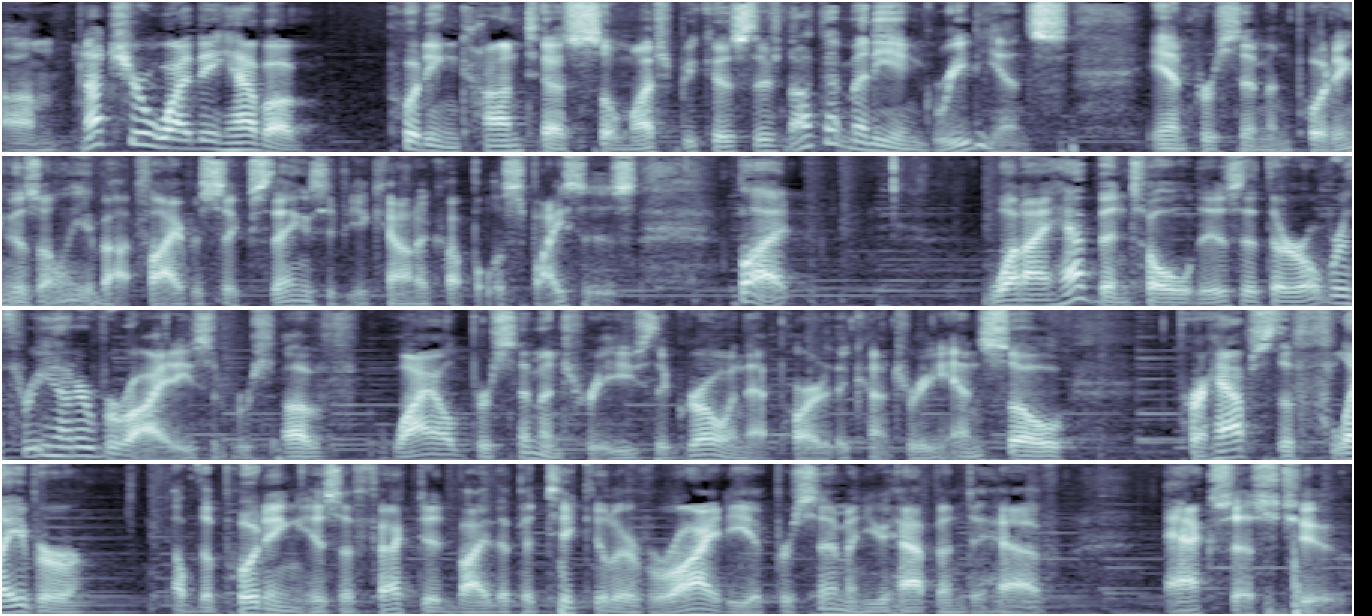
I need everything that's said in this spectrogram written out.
Um, not sure why they have a pudding contest so much because there's not that many ingredients in persimmon pudding. There's only about five or six things if you count a couple of spices. But what I have been told is that there are over 300 varieties of, of, wild persimmon trees that grow in that part of the country, and so perhaps the flavor of the pudding is affected by the particular variety of persimmon you happen to have access to.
